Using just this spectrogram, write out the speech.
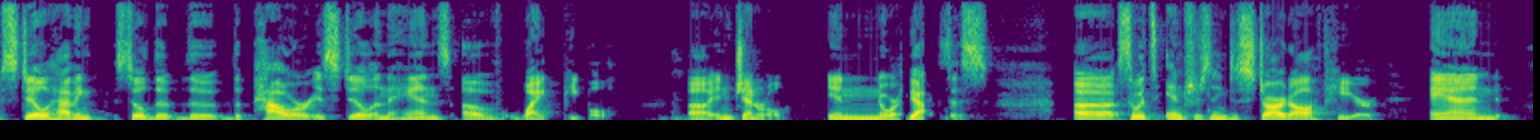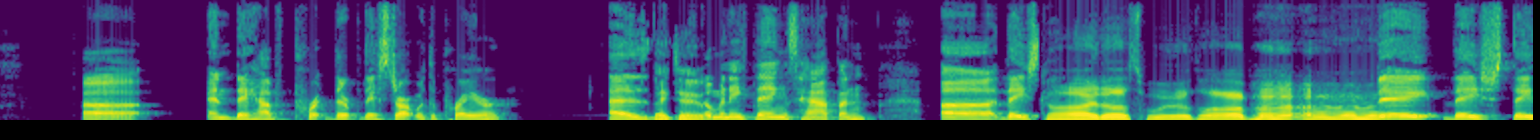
still having still the the the power is still in the hands of white people uh, in general in North Yeah. Texas. Uh, so it's interesting to start off here, and uh, and they have pr- they're- they start with a prayer, as They do. so many things happen. Uh, they Guide us with our power. they they they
